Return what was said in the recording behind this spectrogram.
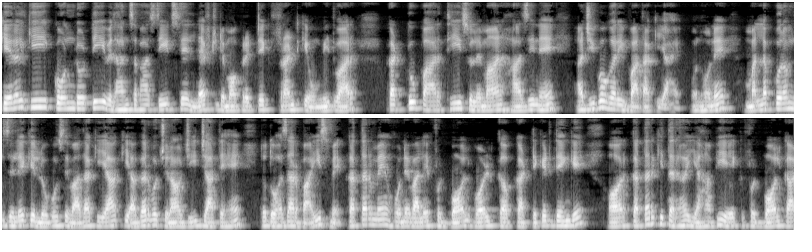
केरल की कोंडोटी विधानसभा सीट से लेफ़्ट डेमोक्रेटिक फ्रंट के उम्मीदवार कट्टू पार्थी सुलेमान हाजी ने अजीबोगरीब वादा किया है। उन्होंने मल्लपुरम ज़िले के लोगों से वादा किया कि अगर वो चुनाव जीत जाते हैं तो 2022 में कतर में होने वाले फुटबॉल वर्ल्ड कप का टिकट देंगे और कतर की तरह यहाँ भी एक फुटबॉल का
